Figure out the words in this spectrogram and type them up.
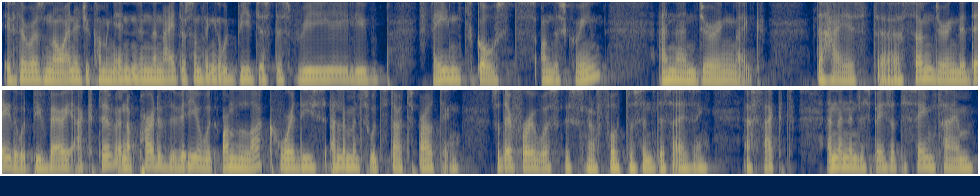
if there was no energy coming in in the night or something, it would be just this really faint ghosts on the screen. And then during like the highest uh, sun during the day that would be very active and a part of the video would unlock where these elements would start sprouting. So therefore it was this kind of photosynthesizing effect. And then in the space at the same time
